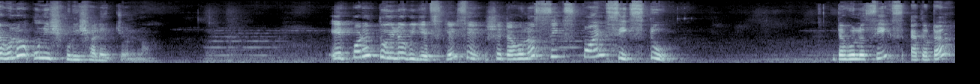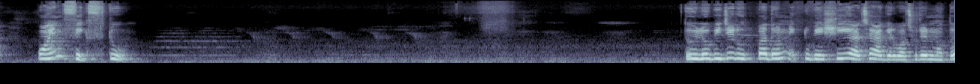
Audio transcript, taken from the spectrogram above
এটা হলো উনিশ কুড়ি সালের জন্য। এরপরে তৈল বীজের স্কেল সেটা হলো সিক্স পয়েন্ট সিক্স টু এটা হলো সিক্স এতটা পয়েন্ট সিক্স টু তৈলবীজের উৎপাদন একটু বেশিই আছে আগের বছরের মতো।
